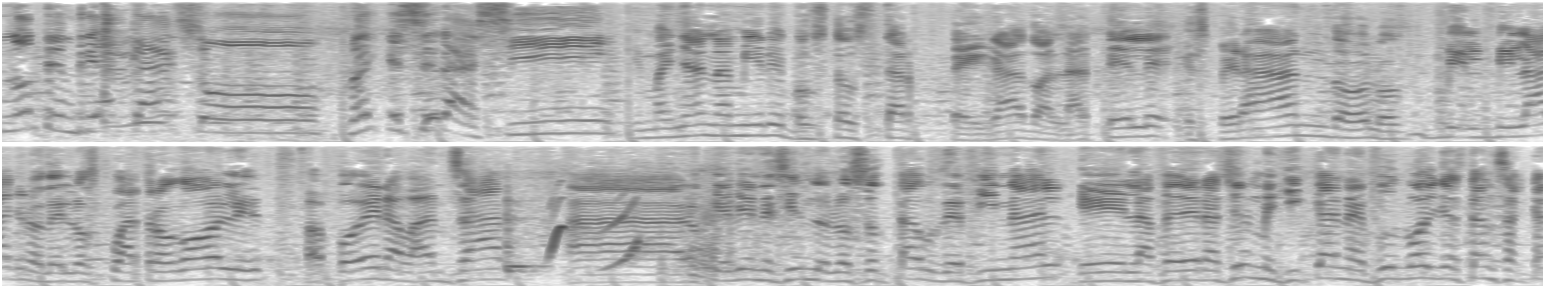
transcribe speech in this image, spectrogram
no tendría caso. No hay que ser así. Y mañana, mire, va usted a estar pegado a la tele esperando los, el milagro de los cuatro goles para poder avanzar a lo que viene siendo los octavos de final. Que la Federación Mexicana de Fútbol ya están sacando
